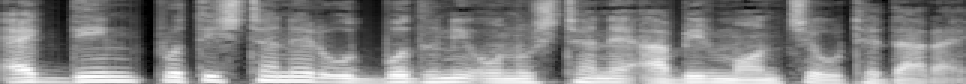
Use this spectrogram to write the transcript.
একদিন প্রতিষ্ঠানের উদ্বোধনী অনুষ্ঠানে আবির মঞ্চে উঠে দাঁড়ায়।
